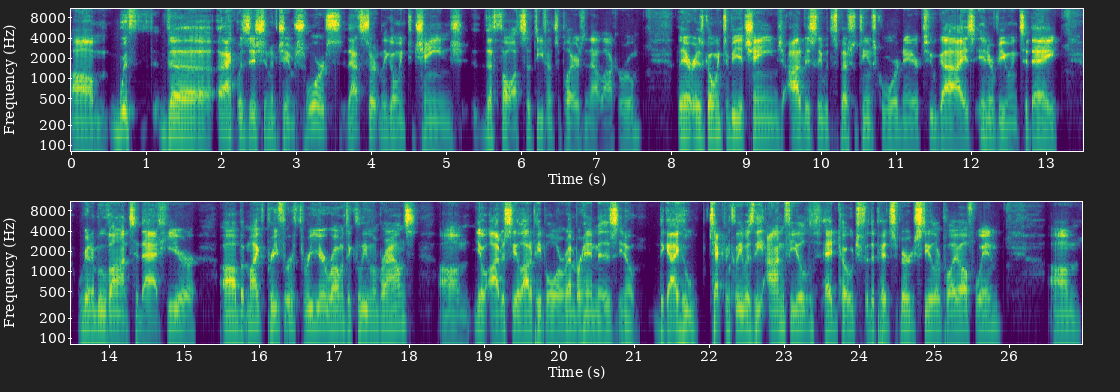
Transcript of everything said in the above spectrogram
Um, with the acquisition of Jim Schwartz, that's certainly going to change the thoughts of defensive players in that locker room. There is going to be a change, obviously, with the special teams coordinator, two guys interviewing today we're going to move on to that here. Uh, but Mike Priefer, three year run with the Cleveland Browns. Um, you know, obviously, a lot of people remember him as you know the guy who technically was the on field head coach for the Pittsburgh Steeler playoff win. Um,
